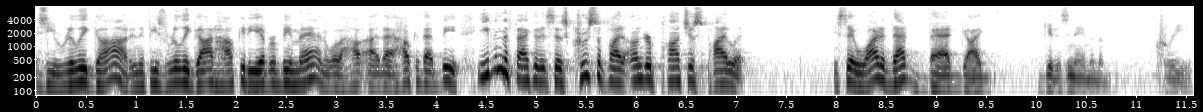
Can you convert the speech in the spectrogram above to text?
Is he really God? And if he's really God, how could he ever be man? Well, how, uh, how could that be? Even the fact that it says crucified under Pontius Pilate. You say, why did that bad guy get his name in the creed?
